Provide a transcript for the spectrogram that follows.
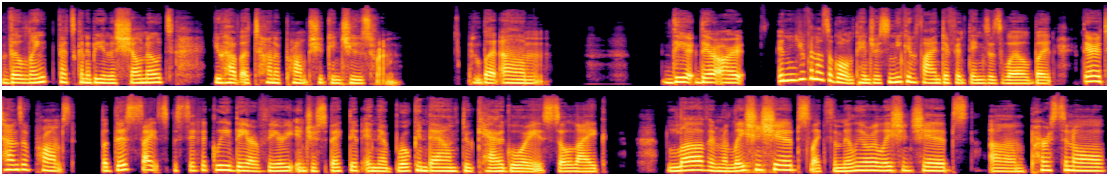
the link that's going to be in the show notes, you have a ton of prompts you can choose from. But um there there are and you can also go on Pinterest and you can find different things as well, but there are tons of prompts but this site specifically, they are very introspective and they're broken down through categories. So like love and relationships, like familial relationships, um, personal,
